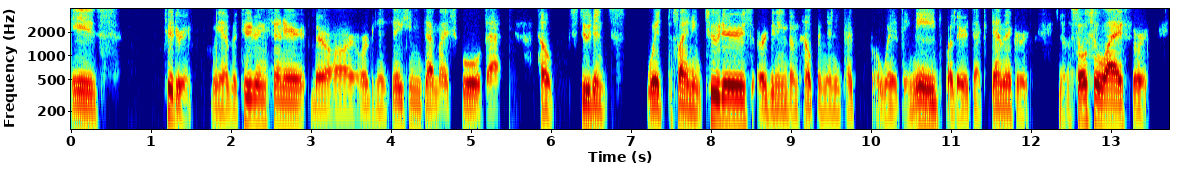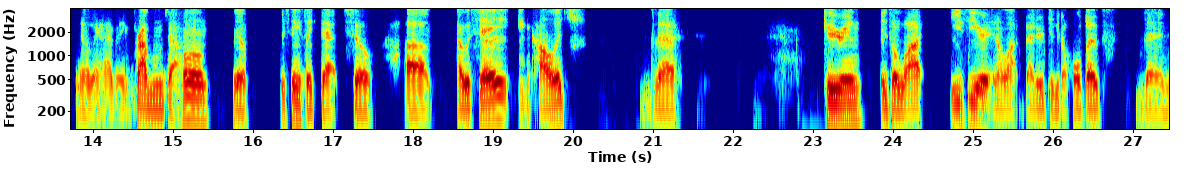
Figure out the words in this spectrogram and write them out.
is tutoring we have a tutoring center. There are organizations at my school that help students with finding tutors or getting them help in any type of way they need, whether it's academic or you know social life or you know they're having problems at home. You know, there's things like that. So uh, I would say in college, the tutoring is a lot easier and a lot better to get a hold of than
